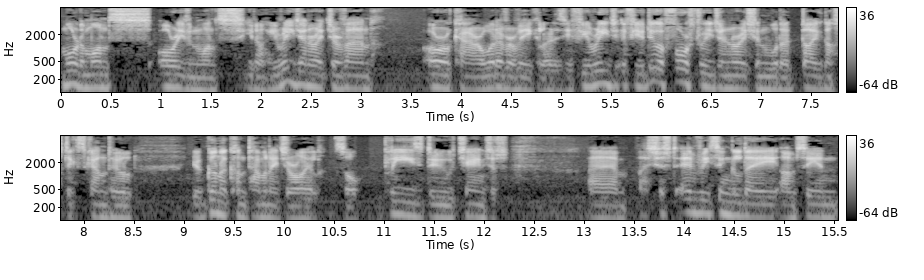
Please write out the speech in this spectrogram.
more than once or even once. You know, you regenerate your van or car, or whatever vehicle it is. If you re- if you do a forced regeneration with a diagnostic scan tool, you're gonna contaminate your oil. So please do change it. Um, it's just every single day I'm seeing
